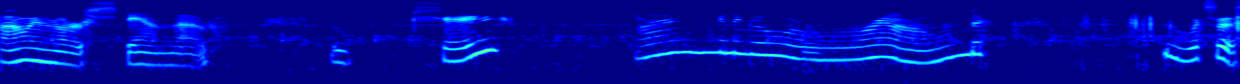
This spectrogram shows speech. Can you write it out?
I don't even understand that. Okay. I'm gonna go around. Ooh, what's this?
